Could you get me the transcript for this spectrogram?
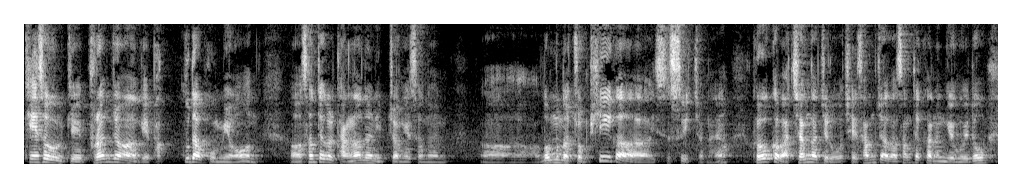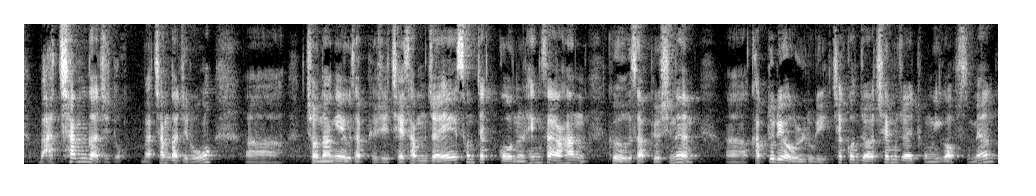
계속 이렇게 불안정하게 바꾸다 보면 어, 선택을 당하는 입장에서는 어, 너무나 좀 피해가 있을 수 있잖아요. 그것과 마찬가지로 제3자가 선택하는 경우에도 마찬가지도 마찬가지로 어, 전항의 의사표시 제3자의 선택권을 행사한 그 의사표시는 어, 갑돌이와 을돌이 채권자와 채무자의 동의가 없으면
